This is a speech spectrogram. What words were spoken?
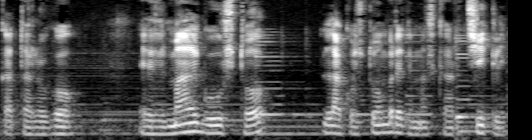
catalogó el mal gusto, la costumbre de mascar chicle,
